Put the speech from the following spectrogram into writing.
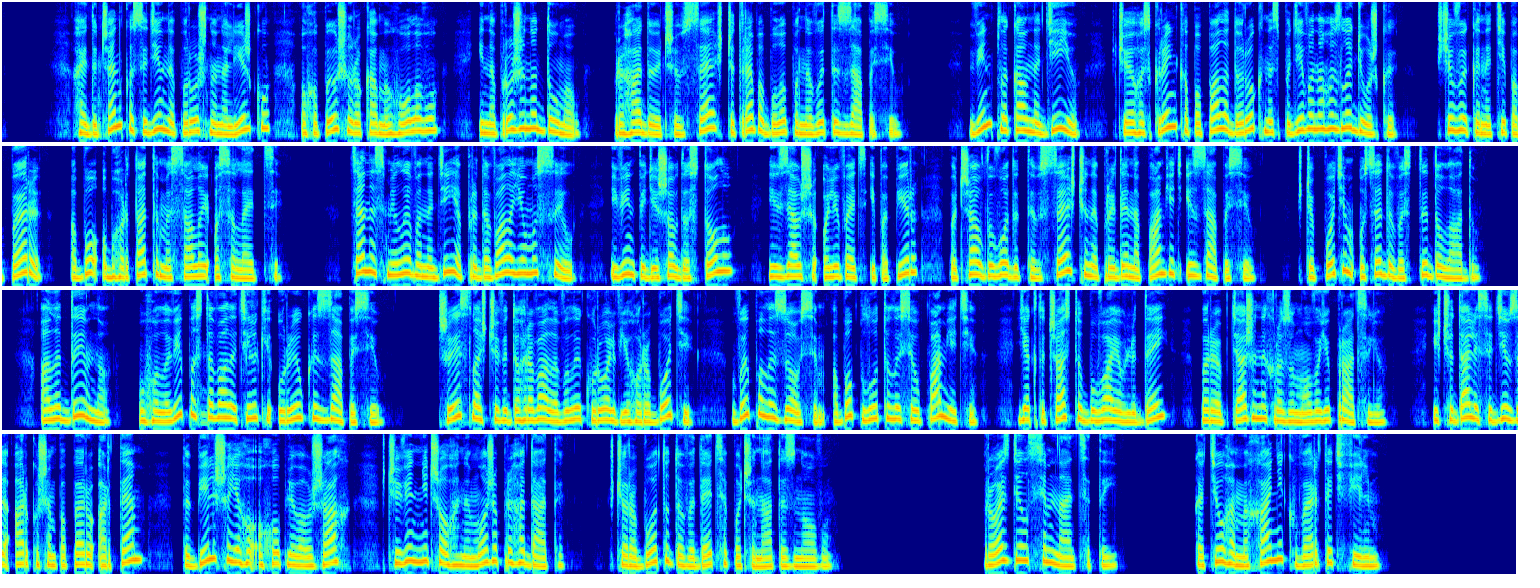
Гайдученко сидів непорушно на ліжку, охопивши руками голову, і напружено думав, пригадуючи все, що треба було поновити з записів. Він плекав надію, що його скринька попала до рук несподіваного злодюжки, що викине ті папери або обгортатиме сало й оселедці. Ця несмілива надія придавала йому сил, і він підійшов до столу і, взявши олівець і папір, почав виводити все, що не прийде на пам'ять із записів, щоб потім усе довести до ладу. Але дивно, у голові поставали тільки уривки з записів. Числа, що відогравали велику роль в його роботі, випали зовсім або плуталися у пам'яті, як то часто буває в людей, переобтяжених розумовою працею. І що далі сидів за аркушем паперу Артем, то більше його охоплював жах, що він нічого не може пригадати, що роботу доведеться починати знову. Розділ 17 Катюга Механік вертить фільм.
